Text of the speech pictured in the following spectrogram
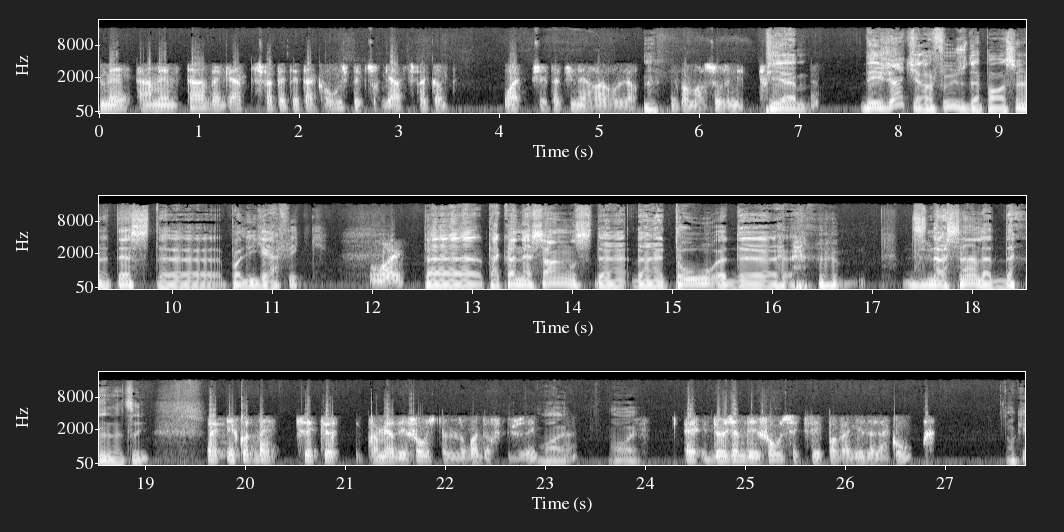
Mais en même temps, ben, regarde, tu fais péter ta cause, puis tu regardes, tu fais comme, ouais, j'ai fait une erreur là. Mm. Je vais m'en souvenir. Puis, euh, des gens qui refusent de passer un test euh, polygraphique, Ouais. ta, ta connaissance d'un taux euh, de d'innocents là-dedans, là, tu sais? Ben, écoute bien, c'est que, première des choses, tu as le droit de refuser. Ouais. Ouais. Et deuxième des choses, c'est que c'est pas valide à la cour. OK.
